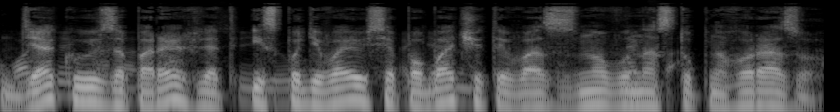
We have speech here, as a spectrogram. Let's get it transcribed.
Дякую за перегляд і сподіваюся побачити вас знову наступного разу.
